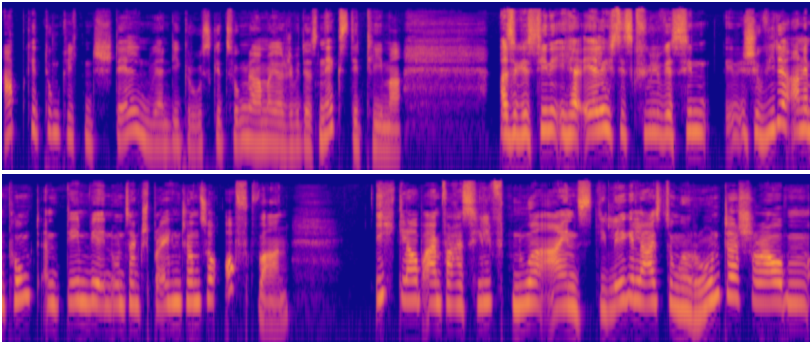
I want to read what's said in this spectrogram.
abgedunkelten Stellen werden die großgezogen, da haben wir ja schon wieder das nächste Thema. Also Christine, ich habe ehrlich das Gefühl, wir sind schon wieder an einem Punkt, an dem wir in unseren Gesprächen schon so oft waren. Ich glaube einfach, es hilft nur eins, die Legeleistung runterschrauben,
